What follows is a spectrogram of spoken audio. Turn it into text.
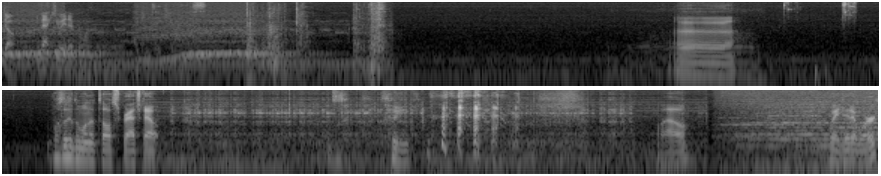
Go, evacuate everyone. I can take care of this. Uh, we'll do the one that's all scratched out. wow. Wait, did it work?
